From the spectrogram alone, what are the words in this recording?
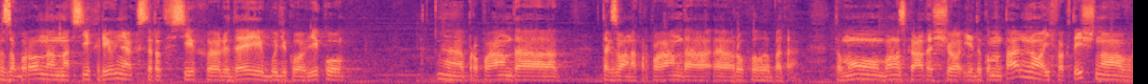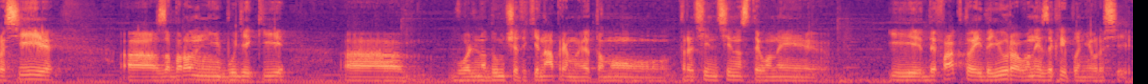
заборонена на всіх рівнях серед всіх людей будь-якого віку пропаганда, так звана пропаганда руху ЛГБТ. Тому можна сказати, що і документально, і фактично в Росії е, заборонені будь-які е, вольнодумчі такі напрями, тому традиційні цінності вони і де-факто, і де юра вони закріплені в Росії.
